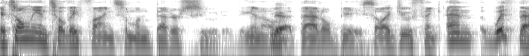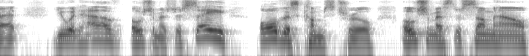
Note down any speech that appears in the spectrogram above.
it's only until they find someone better suited, you know, yeah. that that'll be. So I do think, and with that, you would have Ocean Master say all this comes true. Oceanmaster somehow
